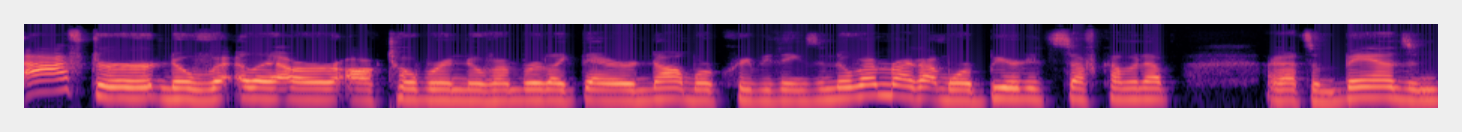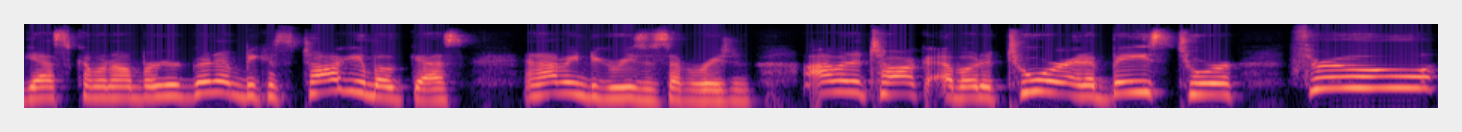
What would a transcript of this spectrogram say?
after November or October and November. Like there are not more creepy things. In November, I got more bearded stuff coming up. I got some bands and guests coming on, but you're gonna because talking about guests and having degrees of separation, I'm gonna talk about a tour and a bass tour through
